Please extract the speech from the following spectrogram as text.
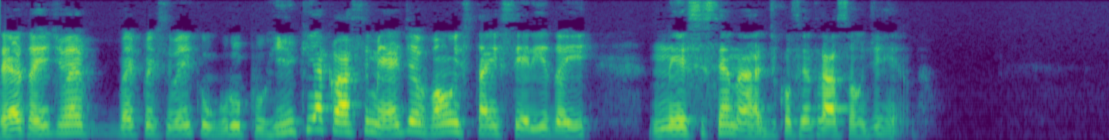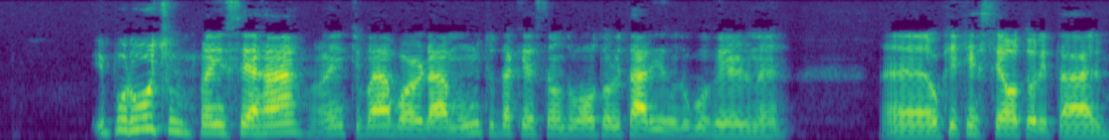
Certo? A gente vai, vai perceber que o grupo rico e a classe média vão estar inseridos aí nesse cenário de concentração de renda. E por último, para encerrar, a gente vai abordar muito da questão do autoritarismo do governo, né? É, o que é ser autoritário?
